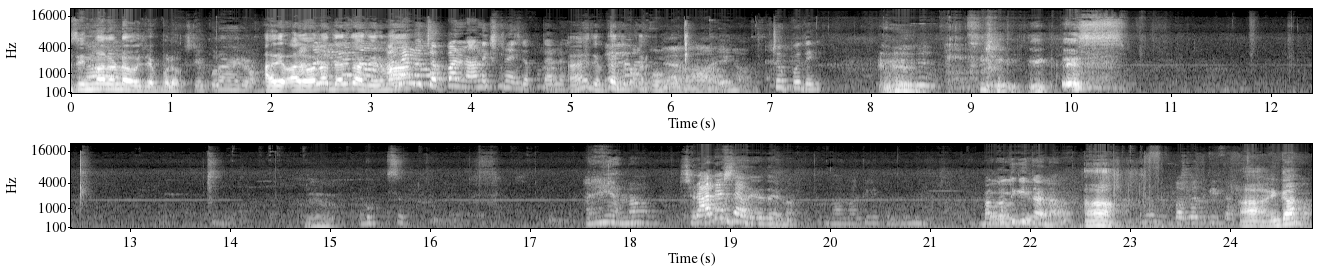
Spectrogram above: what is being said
సినిమాలు ఉండవు చెప్పులు. అది అది వాళ్ళ తెలుసా సినిమా? చెప్పాలి నెక్స్ట్ నేను చెప్తాను. ఆ, చెప్తా చెప్తాను చెప్పుది. భగవద్గీత. ఆ, ఇంకా?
